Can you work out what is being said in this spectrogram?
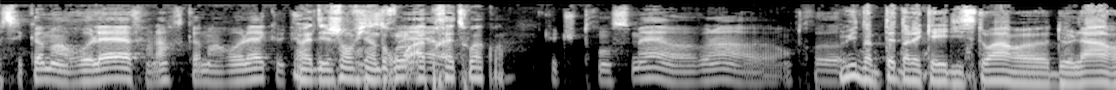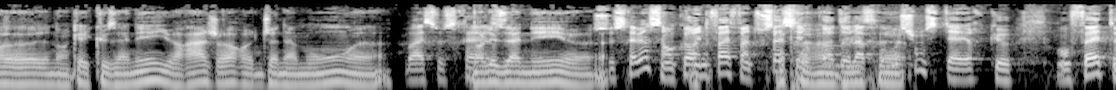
c'est comme un relais enfin là c'est comme un relais que tu Ouais, des gens viendront transmets, après euh, toi quoi. Que tu transmets euh, voilà euh, entre Oui, dans- peut-être dans les cahiers d'histoire euh, de l'art euh, dans quelques années, il y aura genre John Hammond euh, bah ce serait dans les années. euh, ce serait bien c'est encore une phase enfin tout ça c'est encore de la 90, promotion c'est-à-dire que en fait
